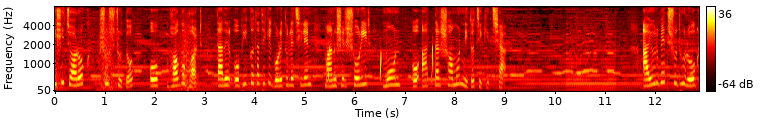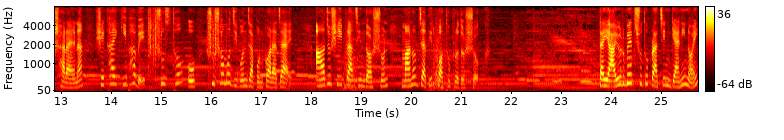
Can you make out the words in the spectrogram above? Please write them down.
ঋষি চরক, সুশ্রুত ও ভগভট তাদের অভিজ্ঞতা থেকে গড়ে তুলেছিলেন মানুষের শরীর, মন ও আত্মার সমন্বিত চিকিৎসা। আয়ুর্বেদ শুধু রোগ সারায় না, শেখায় কীভাবে সুস্থ ও সুষম জীবনযাপন করা যায়। আজও সেই প্রাচীন দর্শন মানবজাতির পথপ্রদর্শক। তাই আয়ুর্বেদ শুধু প্রাচীন জ্ঞানই নয়,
